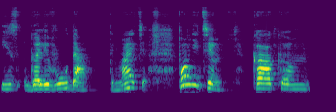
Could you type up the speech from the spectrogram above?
из Голливуда, понимаете? Помните, как эм,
